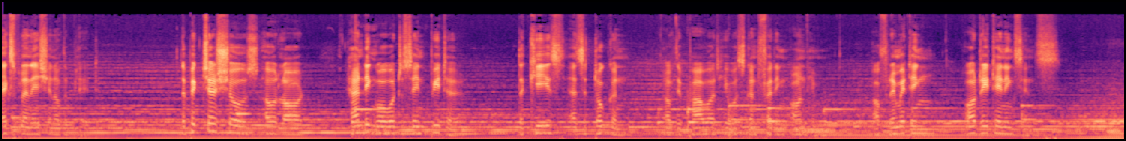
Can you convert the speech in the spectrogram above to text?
Explanation of the plate The picture shows our Lord handing over to Saint Peter the keys as a token of the power he was conferring on him of remitting or retaining sins.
